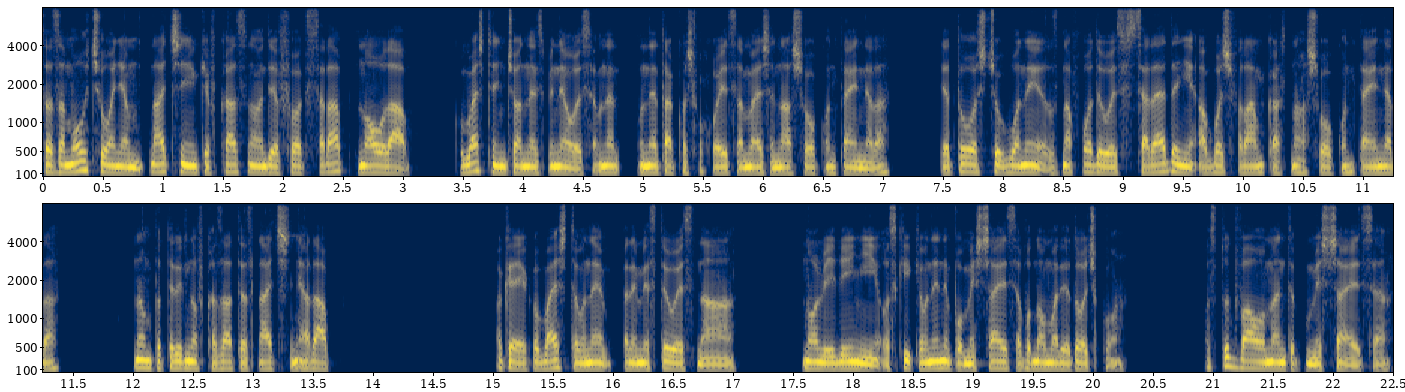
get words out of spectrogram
За замовчуванням значення, яке вказано для No Wrap. Ви бачите, нічого не змінилося, вони, вони також виходять за межі нашого контейнера. Для того, щоб вони знаходились всередині або ж в рамках нашого контейнера, нам потрібно вказати значення wrap. Окей, як ви бачите, вони перемістились на новій лінії, оскільки вони не поміщаються в одному рядочку. Ось тут два елементи поміщаються.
